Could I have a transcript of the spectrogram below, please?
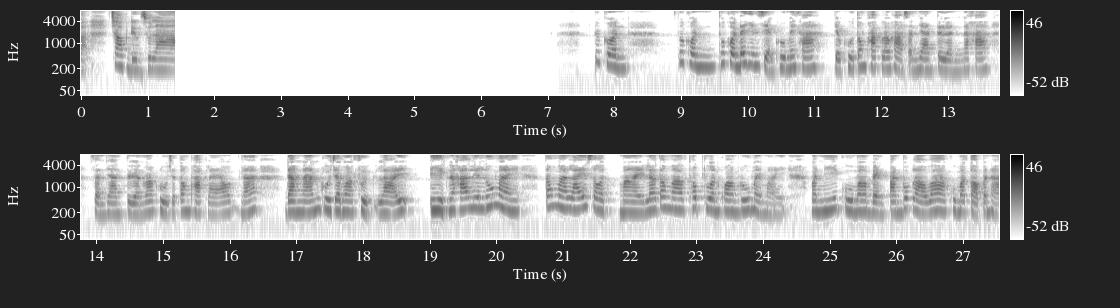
อะชอบดื่มสุราทุกคนทุกคนทุกคนได้ยินเสียงครูไหมคะ เดี๋ยวครูต้องพักแล้วค่ะ สัญญาณเตือนนะคะ สัญญาณเตือนว่าครูจะต้องพักแล้วนะ ดังนั้นครูจะมาฝึกไลฟ์ อีกนะคะ เรียนรู้ใหม่ต้องมาไลฟ์สดใหม่ แล้วต้องมาทบทวนความรู้ใหม่ๆ วันนี้ครูมาแบ่งปันพวกเราว่าครูมาตอบปัญหา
